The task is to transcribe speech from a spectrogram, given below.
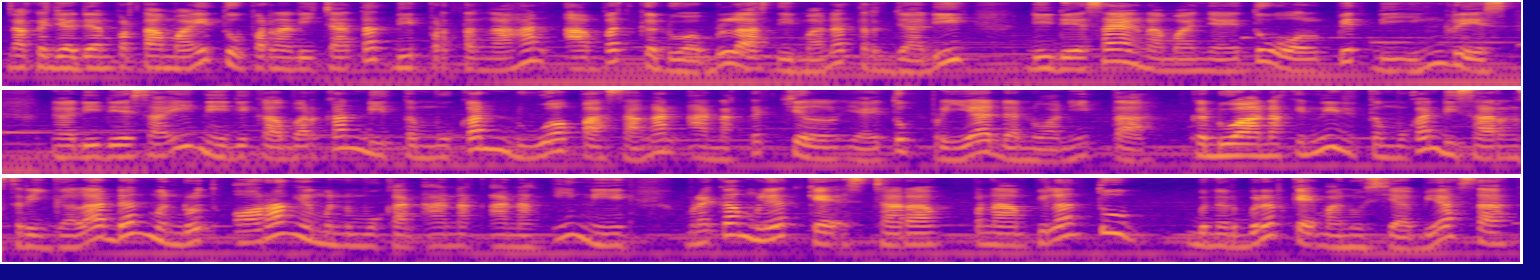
Nah kejadian pertama itu pernah dicatat di pertengahan abad ke-12 di mana terjadi di desa yang namanya itu Walpit di Inggris. Nah di desa ini dikabarkan ditemukan dua pasangan anak kecil yaitu pria dan wanita. Kedua anak ini ditemukan di sarang serigala dan menurut orang yang menemukan anak-anak ini mereka melihat kayak secara penampilan tuh bener-bener kayak manusia biasa.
